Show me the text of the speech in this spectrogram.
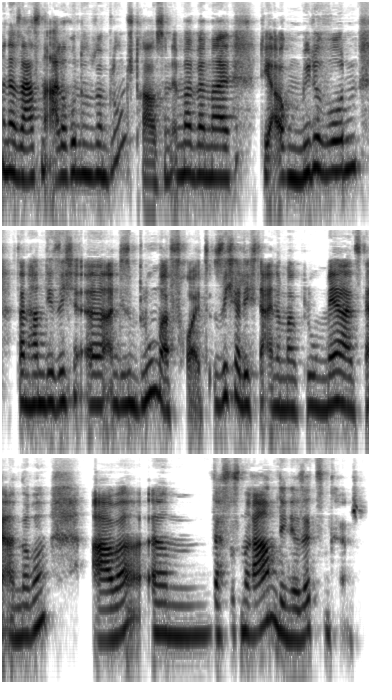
Und da saßen alle rund um so einen Blumenstrauß. Und immer wenn mal die Augen müde wurden, dann haben die sich äh, an diesen Blumen erfreut. Sicherlich der eine mag Blumen mehr als der andere, aber ähm, das ist ein Rahmen, den ihr setzen könnt.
